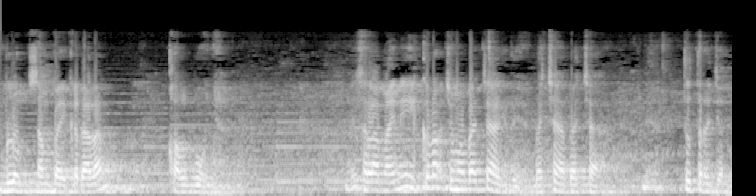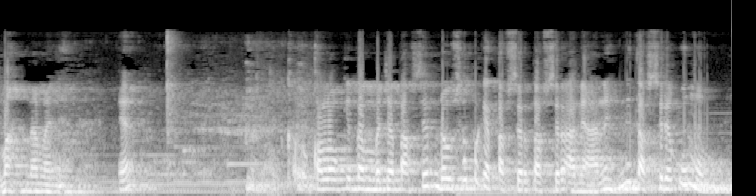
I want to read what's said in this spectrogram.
belum sampai ke dalam kalbunya. Ini selama ini ikra cuma baca gitu ya baca baca. Itu terjemah namanya ya. Kalau kita membaca tafsir tidak usah pakai tafsir-tafsir aneh-aneh. Ini tafsir yang umum.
